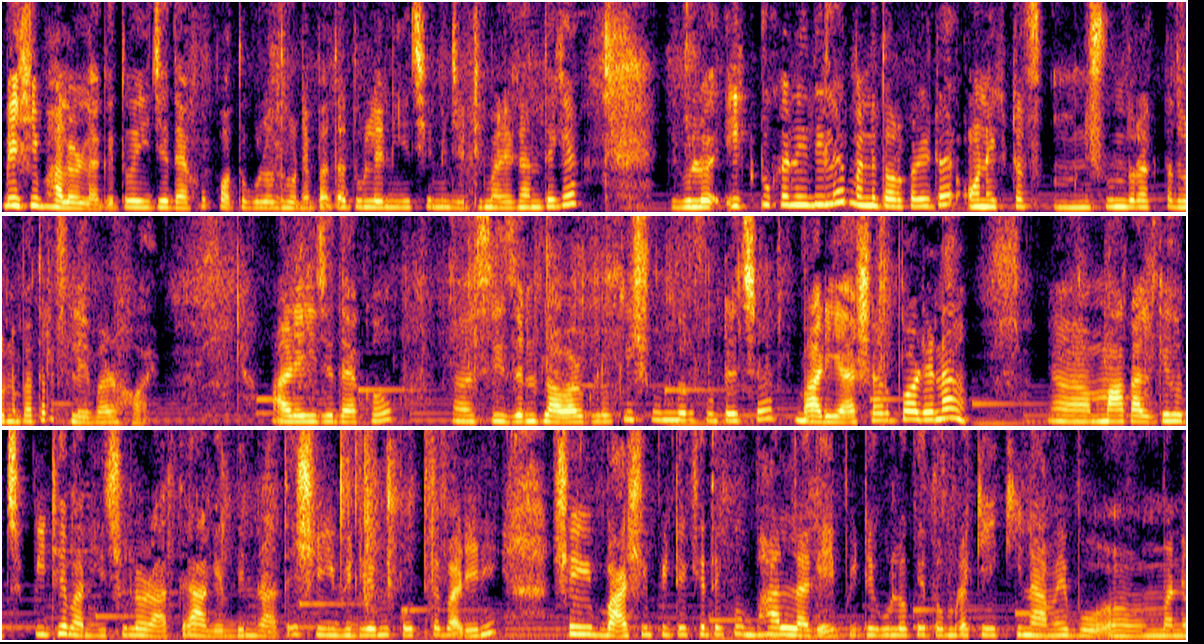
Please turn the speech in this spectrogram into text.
বেশি ভালো লাগে। তো এই যে দেখো কতগুলো ধনে পাতা তুলে নিয়েছি আমি জেঠিমার এখান থেকে। এগুলো একটুখানি দিলে মানে তরকারিটা অনেকটা মানে সুন্দর একটা ধনে পাতার ফ্লেভার হয়। আর এই যে দেখো সিজন ফ্লাওয়ারগুলো কি সুন্দর ফুটেছে। বাড়ি আসার পরে না মা কালকে হচ্ছে পিঠে বানিয়েছিল রাতে, আগের দিন রাতে। সেই ভিডিও আমি করতে পারিনি। সেই বাসি পিঠে খেতে খুব ভালো লাগে। এই পিঠেগুলোকে তোমরা কে কী নামে মানে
